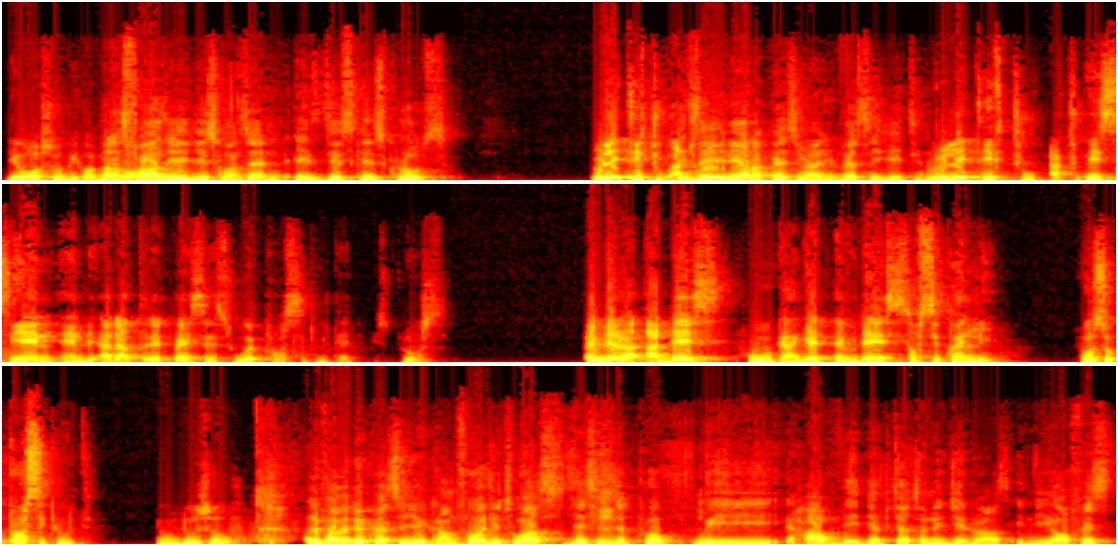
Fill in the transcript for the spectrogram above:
they also be held. But as far as the age is concerned, is this case closed? Relative to is there any other person you are investigating? Relative to Ato-Essien and the other three persons who were prosecuted, it's closed. If there are others who can get evidence subsequently to also prosecute, you will do so. Well, if you have any question, you can forward it to us. This is the probe. We have the Deputy Attorney General in the office,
